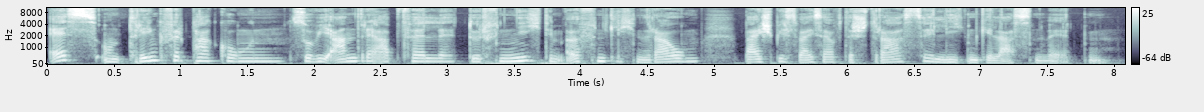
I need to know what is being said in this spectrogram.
Ess- und Trinkverpackungen sowie andere Abfälle dürfen nicht im öffentlichen Raum, beispielsweise auf der Straße, liegen gelassen werden.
